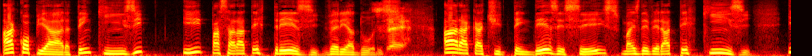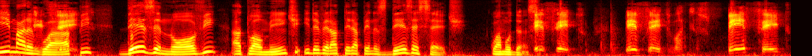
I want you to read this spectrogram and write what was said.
A Copiara tem 15 e passará a ter 13 vereadores. Certo. Aracati tem 16, mas deverá ter 15. E Maranguape, 19 atualmente e deverá ter apenas 17 com a mudança. Perfeito. Perfeito, Matheus. Perfeito.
